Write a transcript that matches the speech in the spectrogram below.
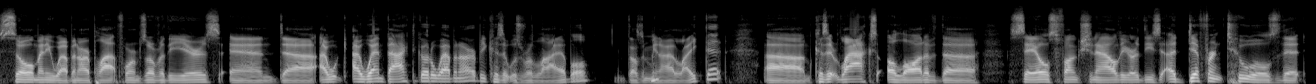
so many webinar platforms over the years, and uh, I, w- I went back to GoToWebinar because it was reliable. It doesn't mean I liked it because um, it lacks a lot of the sales functionality or these uh, different tools that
